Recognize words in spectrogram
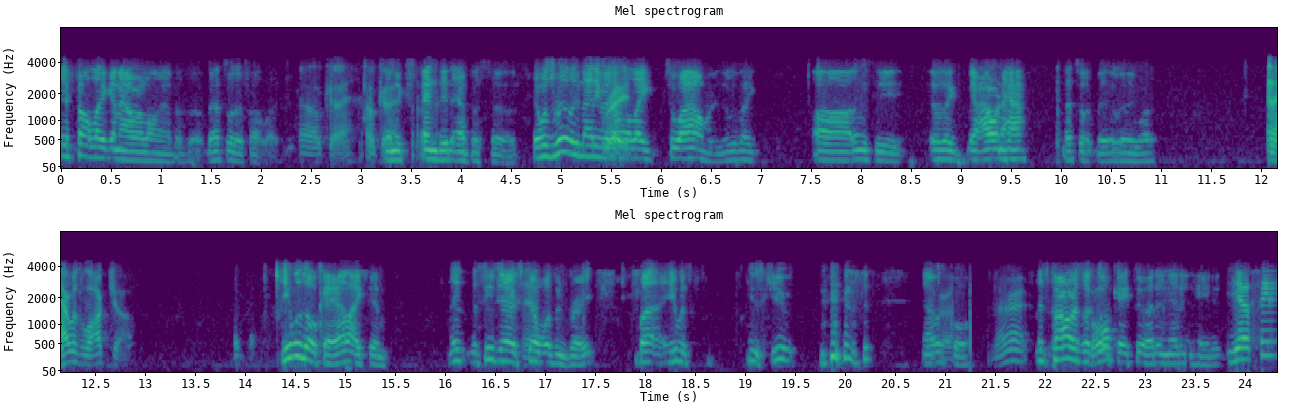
It felt like an hour long episode. That's what it felt like. Okay, okay. An extended episode. It was really not even Right. all like two hours. It was like, uh, let me see. It was like an hour and a half. That's what it really, really was. And how was Lockjaw? He was okay. I liked him. The the CGI still Yeah. wasn't great, but he was he was cute. that was cool. All right. His powers looked Cool. okay too. I didn't I didn't hate it. Yeah, see,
